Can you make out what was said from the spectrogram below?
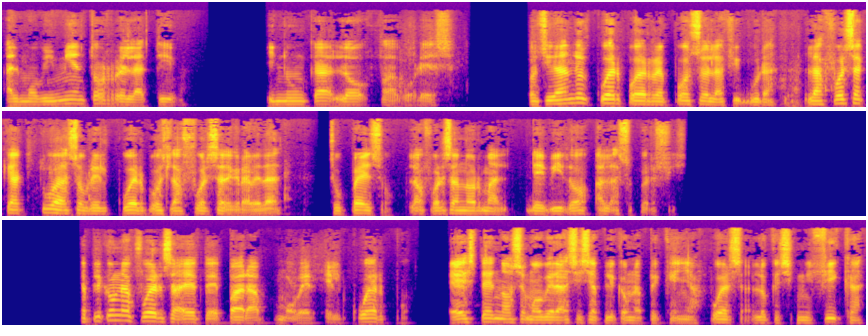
al movimiento relativo y nunca lo favorecen. Considerando el cuerpo de reposo de la figura, la fuerza que actúa sobre el cuerpo es la fuerza de gravedad su peso, la fuerza normal, debido a la superficie. Se aplica una fuerza F para mover el cuerpo. Este no se moverá si se aplica una pequeña fuerza, lo que significa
